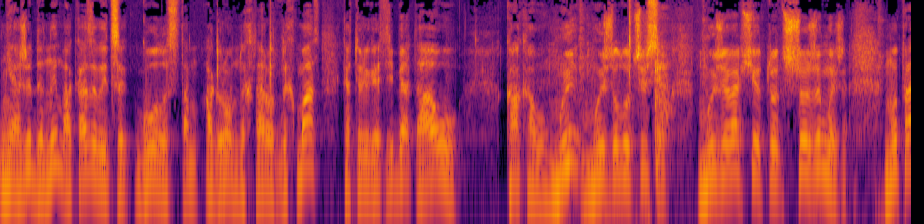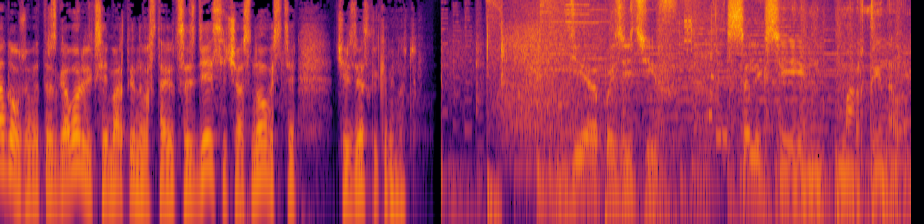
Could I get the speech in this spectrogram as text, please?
неожиданным оказывается голос там огромных народных масс, которые говорят, ребята, ау, как ау? Мы? Мы же лучше всех. Мы же вообще тут, что же мы же? Мы продолжим этот разговор. Алексей Мартынов остается здесь. Сейчас новости через несколько минут. Диапозитив с Алексеем Мартыновым.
